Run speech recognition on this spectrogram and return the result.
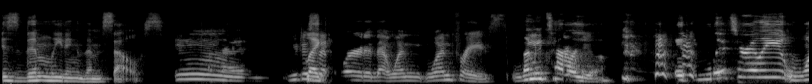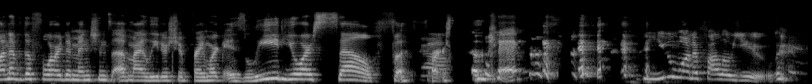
is them leading themselves. Mm. You just like, said word in that one one phrase. Let me tell you, it's literally one of the four dimensions of my leadership framework is lead yourself yeah. first. Okay. you want to follow you.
